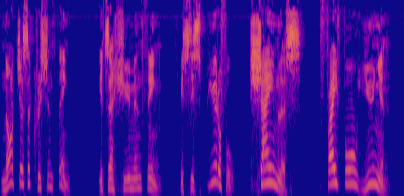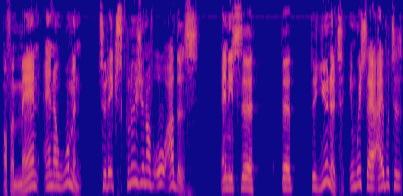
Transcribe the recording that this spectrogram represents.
Not just a Christian thing, it's a human thing. It's this beautiful, shameless, faithful union of a man and a woman to the exclusion of all others. And it's the, the, the unit in which they are able to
